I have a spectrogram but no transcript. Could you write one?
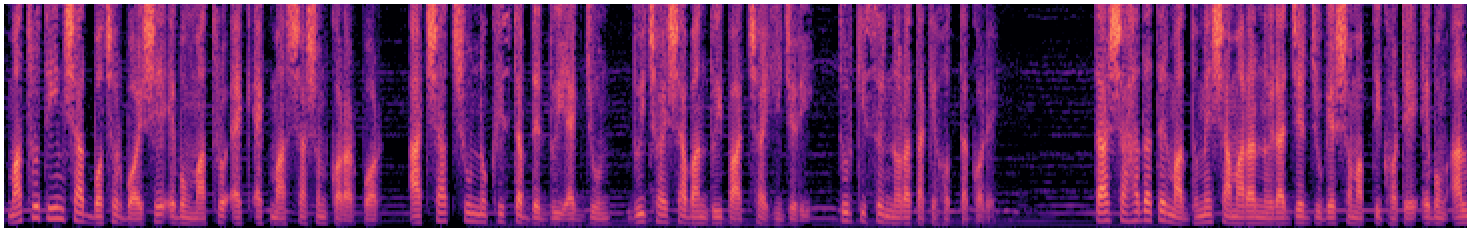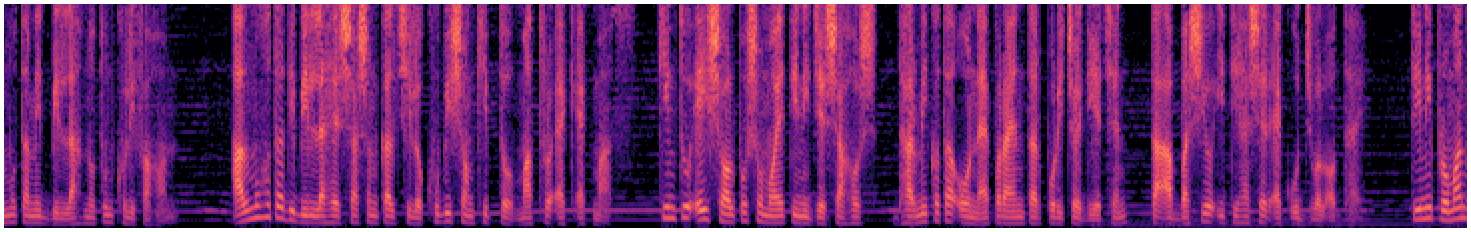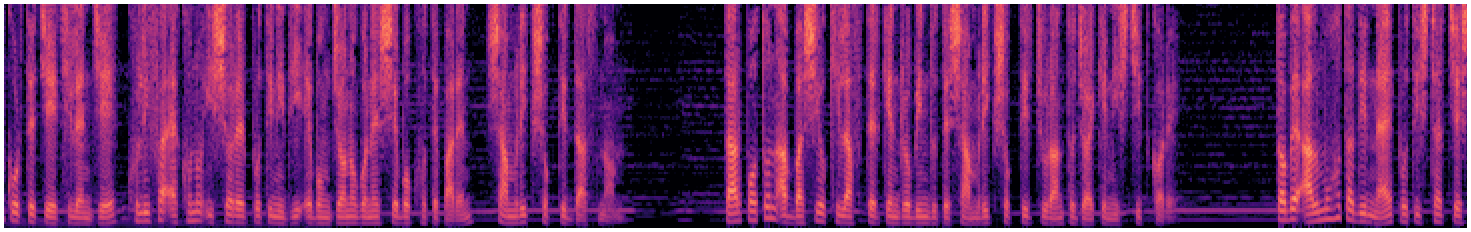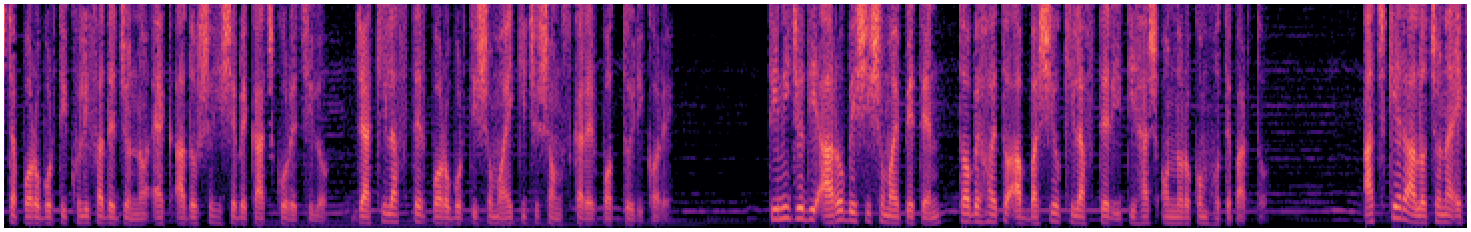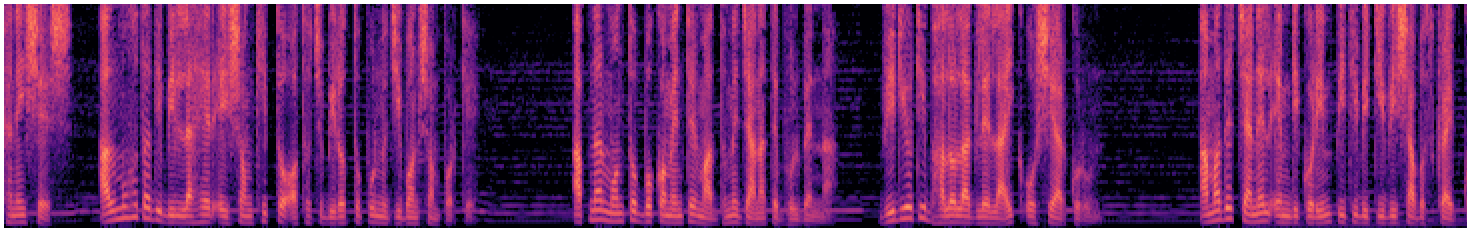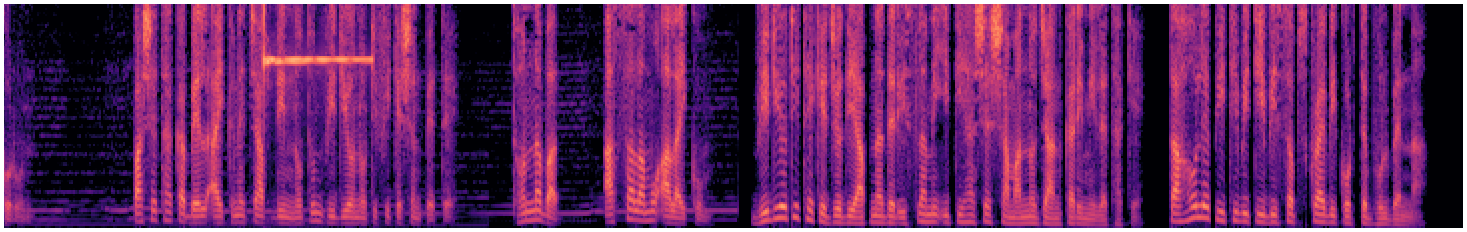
মাত্র তিন সাত বছর বয়সে এবং মাত্র এক এক মাস শাসন করার পর, আট সাত শূন্য খ্রিস্টাব্দের দুই এক জুন, দুই ছয় সাবান দুই পাঁচ ছয় হিজরি, তুর্কি সৈন্যরা তাকে হত্যা করে। তার শাহাদাতের মাধ্যমে সামারার নৈরাজ্যের যুগের সমাপ্তি ঘটে এবং আলমুতামিদ বিল্লাহ নতুন খলিফা হন। আলমুহতাদি বিল্লাহের শাসনকাল ছিল খুবই সংক্ষিপ্ত, মাত্র এক এক মাস। কিন্তু এই স্বল্প সময়ে তিনি যে সাহস, ধার্মিকতা ও ন্যায়পরায়ণতার পরিচয় দিয়েছেন, তা আব্বাসীয় ইতিহাসের এক উজ্জ্বল অধ্যায়। তিনি প্রমাণ করতে চেয়েছিলেন যে, খলিফা এখনও ঈশ্বরের প্রতিনিধি এবং জনগণের সেবক হতে পারেন, সামরিক শক্তির দাস নন। তার পতন আব্বাসীয় খিলাফতের কেন্দ্রবিন্দুতে সামরিক শক্তির চূড়ান্ত জয়কে নিশ্চিত করে। তবে আলমোহতাদির ন্যায় প্রতিষ্ঠার চেষ্টা পরবর্তী খলিফাদের জন্য এক আদর্শ হিসেবে কাজ করেছিল, যা খিলাফতের পরবর্তী সময়ে কিছু সংস্কারের পথ তৈরি করে। তিনি যদি আরও বেশি সময় পেতেন, তবে হয়তো আব্বাসীয় খিলাফতের ইতিহাস অন্যরকম হতে পারত। আজকের আলোচনা এখানেই শেষ। আলমোহতাদি বিল্লাহের এই সংক্ষিপ্ত অথচ বীরত্বপূর্ণ জীবন সম্পর্কে আপনার মন্তব্য কমেন্টের মাধ্যমে জানাতে ভুলবেন না। ভিডিওটি ভালো লাগলে লাইক ও শেয়ার করুন। আমাদের চ্যানেল এমডি করিম পৃথিবী টিভি সাবস্ক্রাইব করুন। পাশে থাকা বেল আইকনে চাপ দিন নতুন ভিডিও নোটিফিকেশন পেতে। ধন্যবাদ। আসসালামু আলাইকুম। ভিডিওটি থেকে যদি আপনাদের ইসলামী ইতিহাসের সামান্য জানকারি মিলে থাকে, তাহলে পৃথিবী টিভি সাবস্ক্রাইবই করতে ভুলবেন না।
